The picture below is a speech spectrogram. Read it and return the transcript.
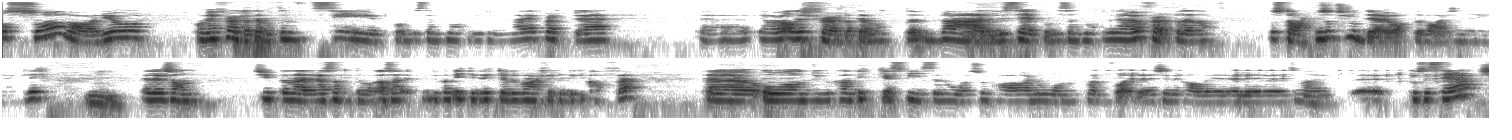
og så var det jo om jeg følte at jeg måtte se ut på en bestemt måte. Jeg følte Jeg har jo aldri følt at jeg måtte være eller se ut på en bestemt måte, men jeg har jo følt på den at på starten så trodde jeg jo at det var liksom regler. Mm. Eller sånn typ den der jeg snakket om Altså, du kan ikke drikke, du kan i hvert fall ikke drikke kaffe. Eh, og du kan ikke spise noe som har noen form for kjemikalier eller som er eh, prosessert.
